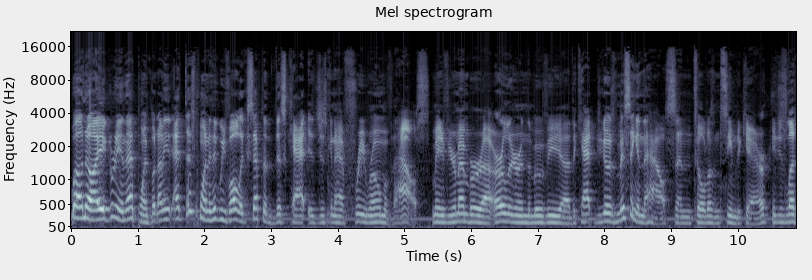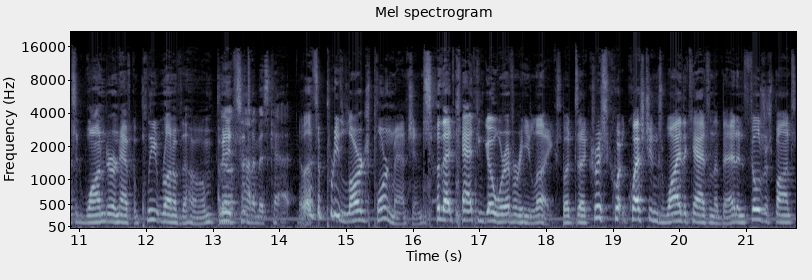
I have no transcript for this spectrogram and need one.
Well, no, I agree in that point, but I mean, at this point, I think we've all accepted that this cat is just going to have free roam of the house. I mean, if you remember uh, earlier in the movie, uh, the cat goes missing in the house, and Phil doesn't seem to care. He just lets it wander and have complete run of the home. I mean, No, it's, it's not a miss cat. Well, it's a pretty large porn mansion, so that cat can go wherever he likes. But uh, Chris qu- questions why the cat's on the bed, and Phil's response,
